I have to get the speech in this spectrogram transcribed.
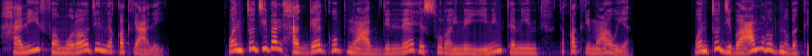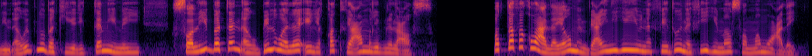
حليف مراد لقتل علي. وانتدب الحجاج بن عبد الله الصريمي من تميم لقتل معاوية. وانتدب عمرو بن بكر أو ابن بكير التميمي صليبة أو بالولاء لقتل عمرو بن العاص. واتفقوا على يوم بعينه ينفذون فيه ما صمموا عليه.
